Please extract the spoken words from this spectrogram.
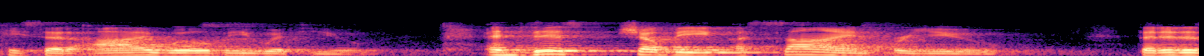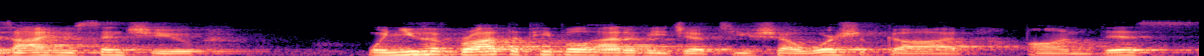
He said, I will be with you. And this shall be a sign for you that it is I who sent you. When you have brought the people out of Egypt, you shall worship God on this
